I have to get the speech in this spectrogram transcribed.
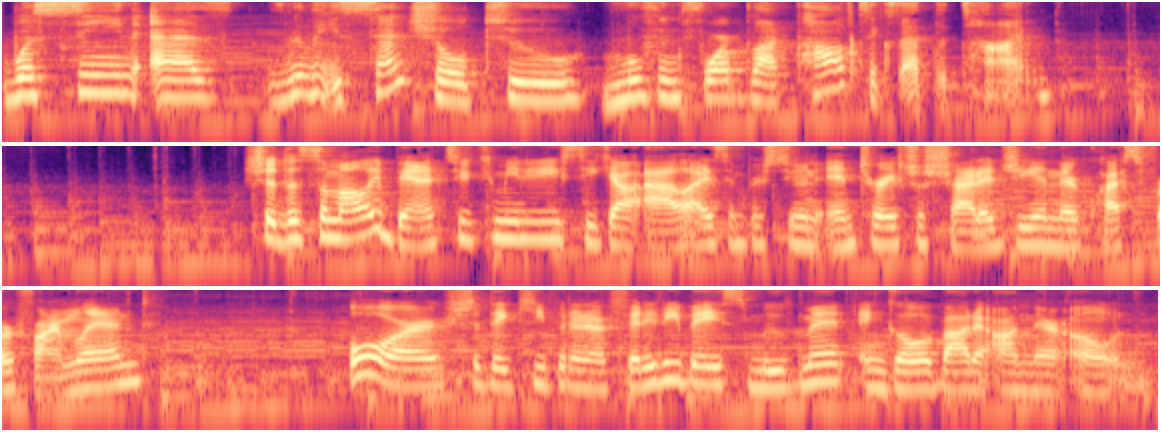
was seen as really essential to moving forward Black politics at the time. Should the Somali Bantu community seek out allies and pursue an interracial strategy in their quest for farmland? Or should they keep it an affinity based movement and go about it on their own?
